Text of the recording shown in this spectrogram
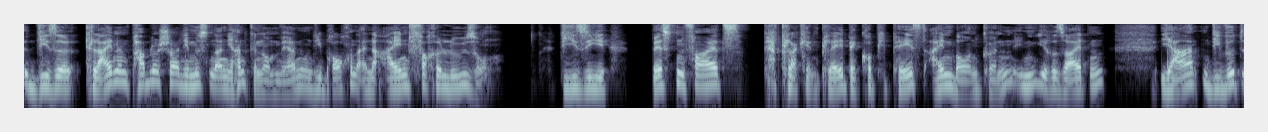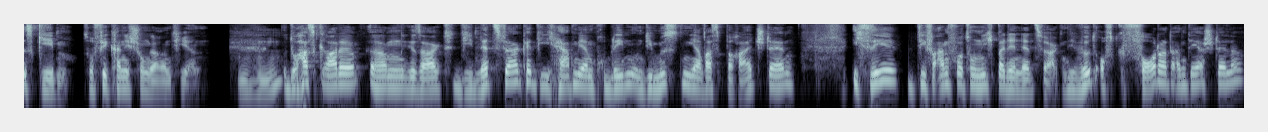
diese kleinen Publisher, die müssen an die Hand genommen werden und die brauchen eine einfache Lösung, die sie bestenfalls per Plug-and-Play, per Copy-Paste einbauen können in ihre Seiten. Ja, die wird es geben. So viel kann ich schon garantieren. Mhm. Du hast gerade ähm, gesagt, die Netzwerke, die haben ja ein Problem und die müssten ja was bereitstellen. Ich sehe die Verantwortung nicht bei den Netzwerken. Die wird oft gefordert an der Stelle.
